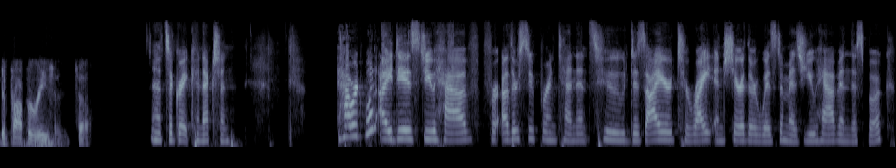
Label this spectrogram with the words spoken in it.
the proper reason. So. That's a great connection. Howard, what ideas do you have for other superintendents who desire to write and share their wisdom as you have in this book?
